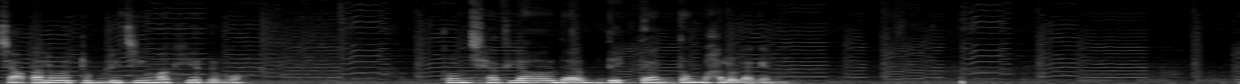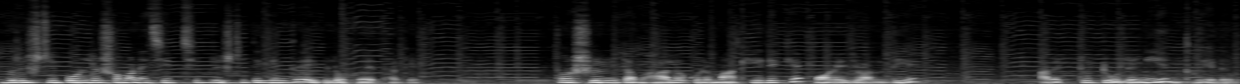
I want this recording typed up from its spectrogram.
চাতালেও একটু ব্লিচিং মাখিয়ে দেব। কারণ ছ্যাতলা ওদের দেখতে একদম ভালো লাগে না। বৃষ্টি পড়লে সমানে ছিপছিপ বৃষ্টিতে কিন্তু এগুলো হয়ে থাকে। তো সিঁড়িটা ভালো করে মাখিয়ে রেখে পরে জল দিয়ে আর একটু ডলে নিয়ে ধুয়ে দেব।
